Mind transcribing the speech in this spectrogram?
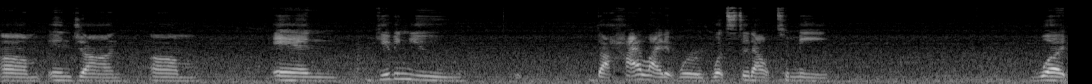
um, in John um, and giving you the highlighted word, what stood out to me, what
